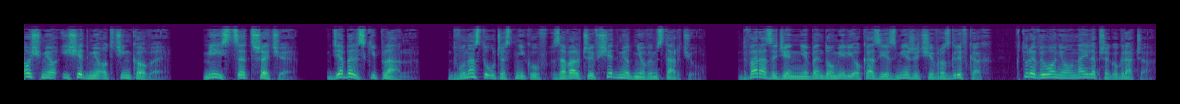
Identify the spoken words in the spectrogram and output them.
Ośmio- i siedmioodcinkowe. Miejsce trzecie. Diabelski plan. Dwunastu uczestników zawalczy w siedmiodniowym starciu. Dwa razy dziennie będą mieli okazję zmierzyć się w rozgrywkach, które wyłonią najlepszego gracza.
